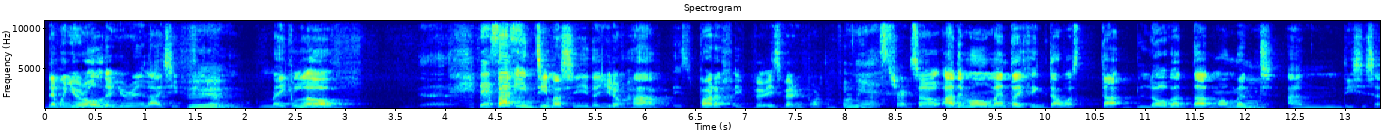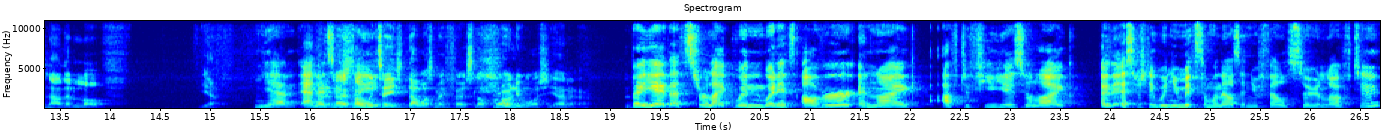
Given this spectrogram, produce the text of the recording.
Then when you're older, you realize if Mm. you don't make love, This that is intimacy that you don't have is part of. It's very important for me. yeah, it's true. So at the moment, I think that was that love at that moment, Mm. and this is another love. Yeah, Yeah, and I don't know if I would say that was my first love. Probably was. Yeah, I don't know. but yeah, that's true. Like when when it's over and like after a few years, you're like, especially when you meet someone else and you fell so in love too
